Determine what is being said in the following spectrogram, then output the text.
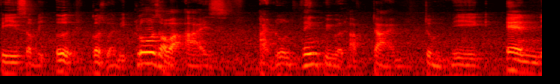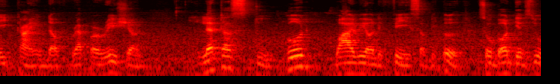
face of the earth. Because when we close our eyes, I don't think we will have time to make any kind of reparation. Let us do good while we are on the face of the earth. So God gives you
